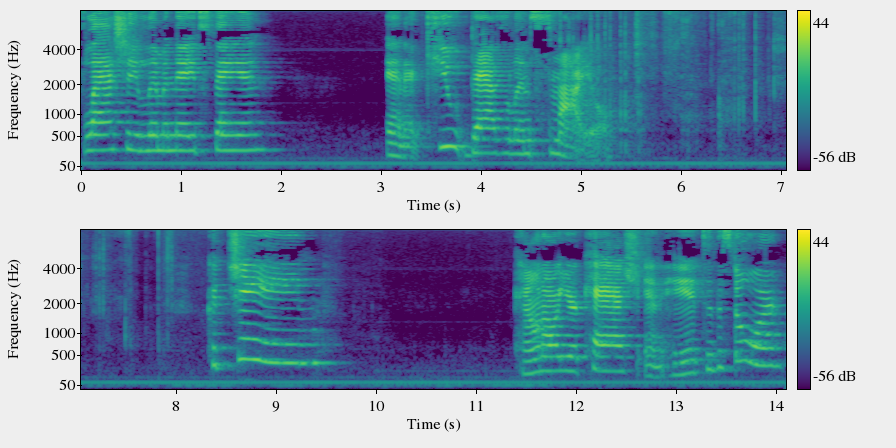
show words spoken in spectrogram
flashy lemonade stand, and a cute dazzling smile. Ka-ching! Count all your cash and head to the store.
